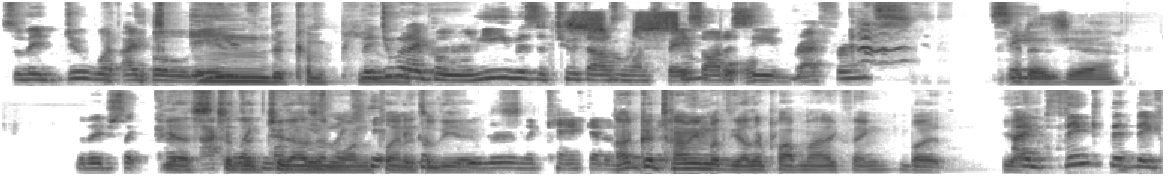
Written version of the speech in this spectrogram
So they do what I It's believe in the computer. they do what I believe is a So 2001 Space. Odyssey reference. Scene, It is, yeah. Where they just like Yes, to the like monkeys and, like, 2001 hit Planet the of the computer Apes. and they can't get it. Not open. good timing with the other problematic thing, but yeah. I think that they.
